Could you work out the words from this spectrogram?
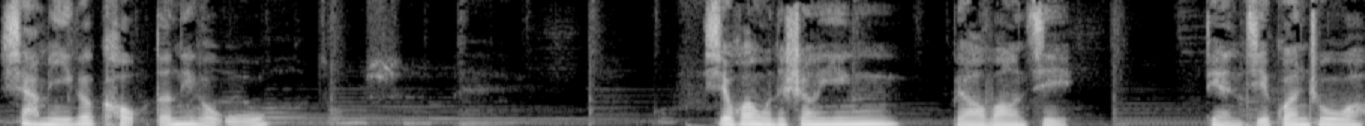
下面一个口的那个无。喜欢我的声音，不要忘记点击关注哦。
